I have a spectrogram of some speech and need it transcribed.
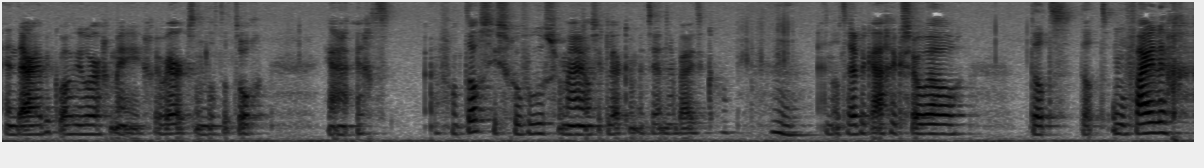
En daar heb ik wel heel erg mee gewerkt, omdat het toch ja, echt een fantastisch gevoel is voor mij als ik lekker met hen naar buiten kan. Hmm. En dat heb ik eigenlijk zowel dat, dat onveilig,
